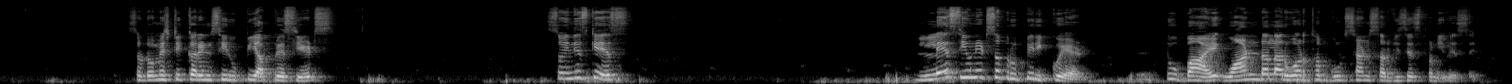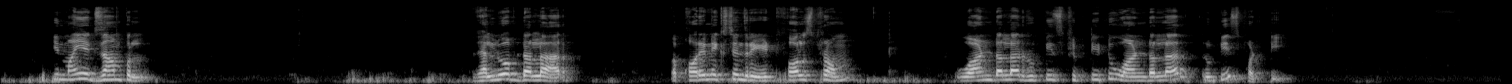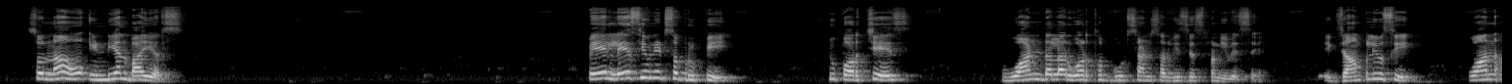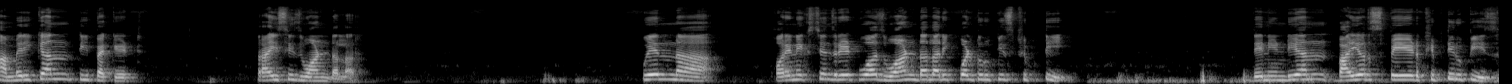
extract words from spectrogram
so domestic currency rupee appreciates. So in this case less units of rupee required to buy one dollar worth of goods and services from usa in my example value of dollar the foreign exchange rate falls from 1 dollar rupees 50 to 1 dollar rupees 40 so now indian buyers pay less units of rupee to purchase 1 dollar worth of goods and services from usa example you see one american tea packet price is 1 dollar. When uh, foreign exchange rate was 1 dollar equal to rupees 50 then indian buyers paid 50 rupees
